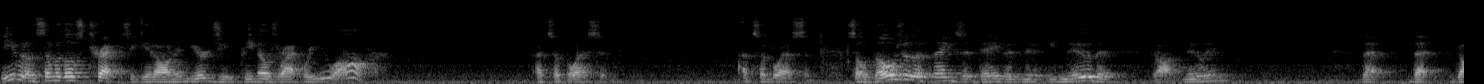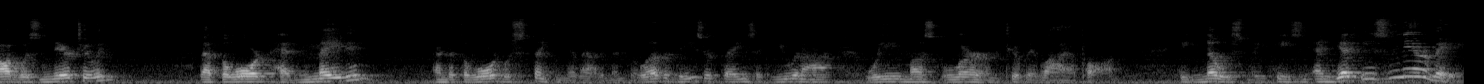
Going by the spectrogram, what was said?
Even on some of those treks you get on in your Jeep, he knows right where you are. That's a blessing. That's a blessing. So those are the things that David knew. He knew that God knew him, that, that God was near to him, that the Lord had made him, and that the Lord was thinking about him. And beloved, these are things that you and I, we must learn to rely upon. He knows me, he's, and yet he's near me.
